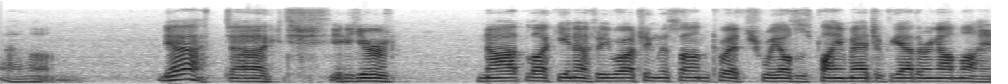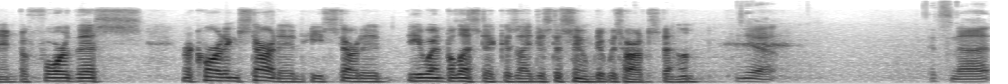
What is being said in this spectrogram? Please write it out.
Um, yeah, uh, you're not lucky enough to be watching this on Twitch, Wheels is playing Magic the Gathering online, and before this recording started, he started he went ballistic because I just assumed it was Hearthstone. Yeah. It's not.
